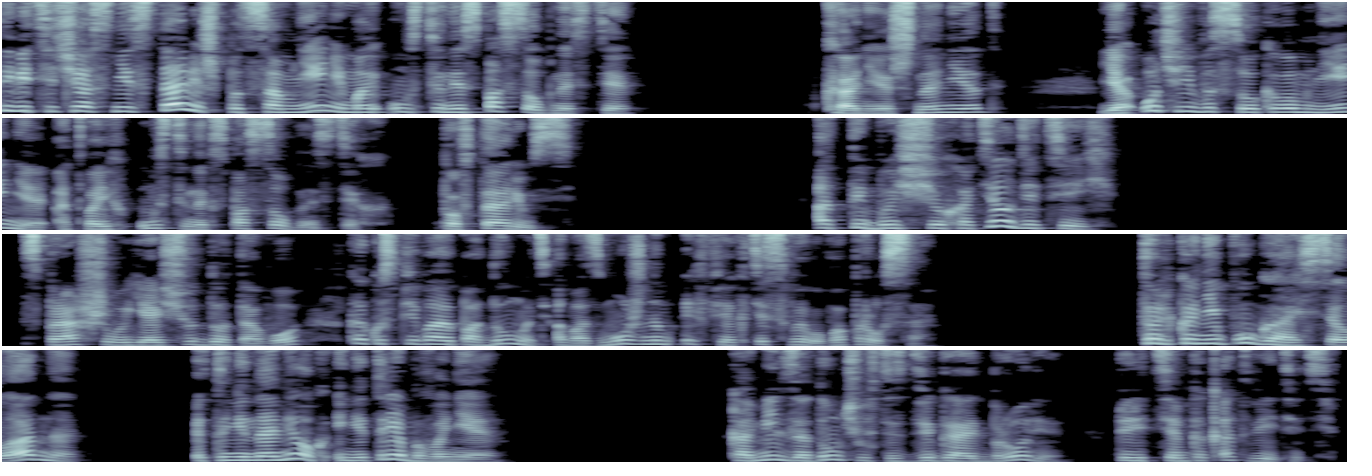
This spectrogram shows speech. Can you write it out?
Ты ведь сейчас не ставишь под сомнение мои умственные способности? Конечно, нет. Я очень высокого мнения о твоих умственных способностях. Повторюсь. А ты бы еще хотел детей? Спрашиваю я еще до того, как успеваю подумать о возможном эффекте своего вопроса. «Только не пугайся, ладно? Это не намек и не требование». Камиль задумчивости сдвигает брови перед тем, как ответить.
